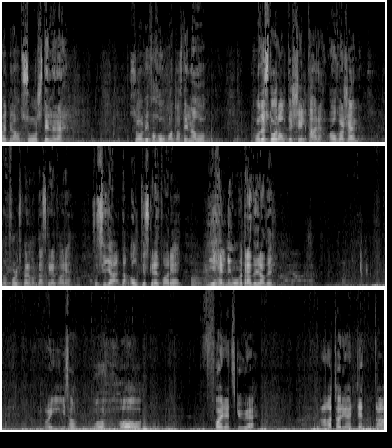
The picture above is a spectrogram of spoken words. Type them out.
på ettermiddagen, så stilner det. Så vi får håpe at det har stilna nå. Og det står alltid skilt her, advarsel. Når folk spør om det er skredfare, så sier jeg det er alltid skredfare i helning over 30 grader. Oi sann. Åhå! For et skue. Ja, Torgeir, dette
